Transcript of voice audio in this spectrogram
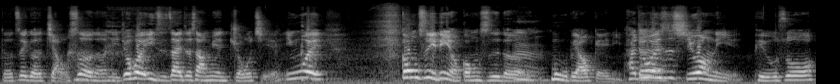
的这个角色呢，你就会一直在这上面纠结，因为。公司一定有公司的目标给你，他就会是希望你，比如说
